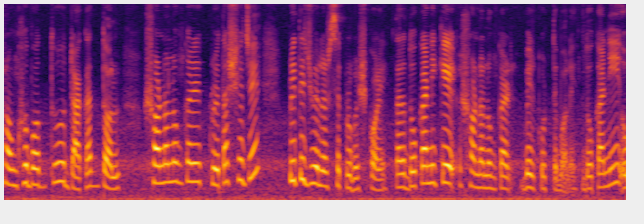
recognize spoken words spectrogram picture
সংঘবদ্ধ ডাকাত দল স্বর্ণালঙ্কারের ক্রেতা সেজে প্রীতি জুয়েলার্সে প্রবেশ করে। তারা দোকানিকে স্বর্ণালঙ্কার বের করতে বলে। দোকানি ও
